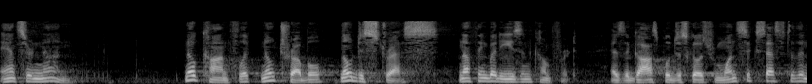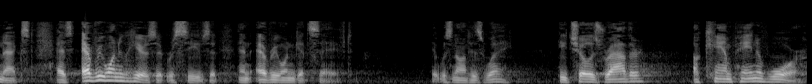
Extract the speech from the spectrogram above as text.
Answer none. No conflict, no trouble, no distress, nothing but ease and comfort as the gospel just goes from one success to the next, as everyone who hears it receives it, and everyone gets saved. It was not his way. He chose rather a campaign of war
